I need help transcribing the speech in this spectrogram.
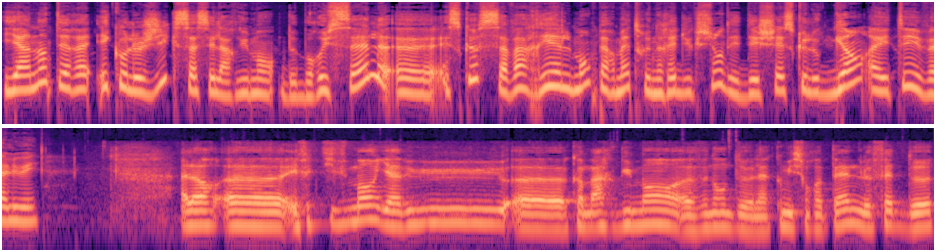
il y a un intérêt écologique, ça c'est l'argument de Bruxelles. Euh, Est-ce que ça va réellement permettre une réduction des déchets? Est-ce que le gain a été évalué? Alors euh, effectivement, il y a eu euh, comme argument euh, venant de la Commission européenne le fait de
